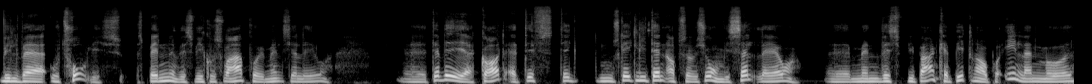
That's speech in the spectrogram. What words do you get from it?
ville være utrolig spændende, hvis vi kunne svare på, imens jeg lever. Øh, det ved jeg godt, at det, det er måske ikke lige den observation, vi selv laver, øh, men hvis vi bare kan bidrage på en eller anden måde,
